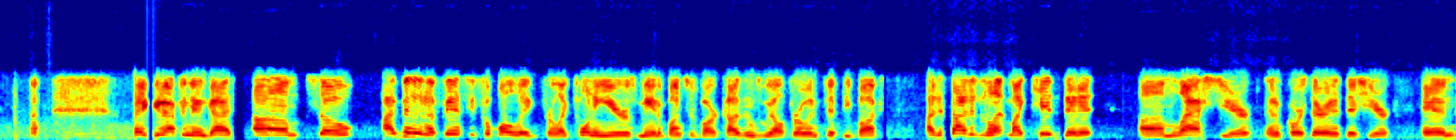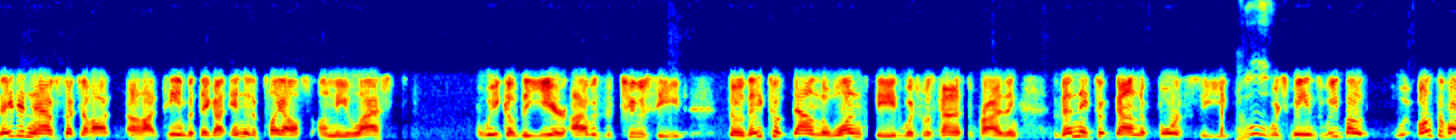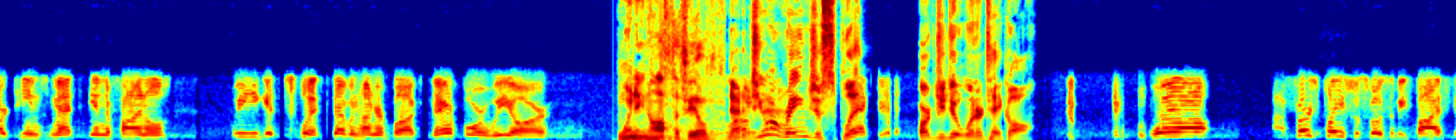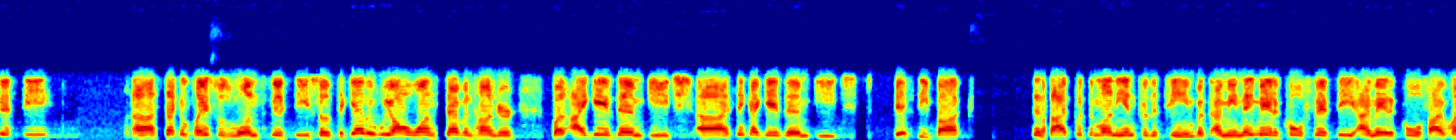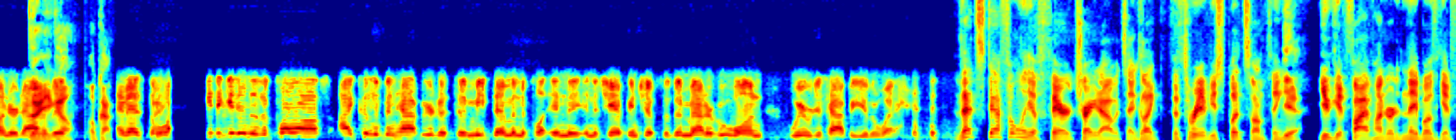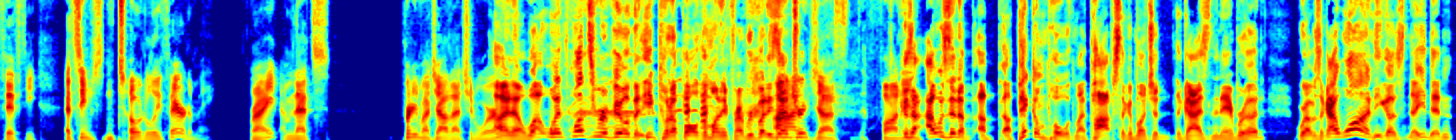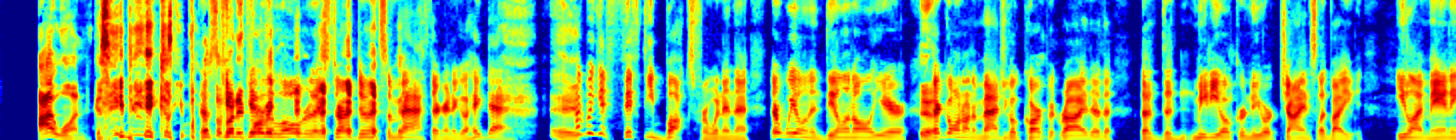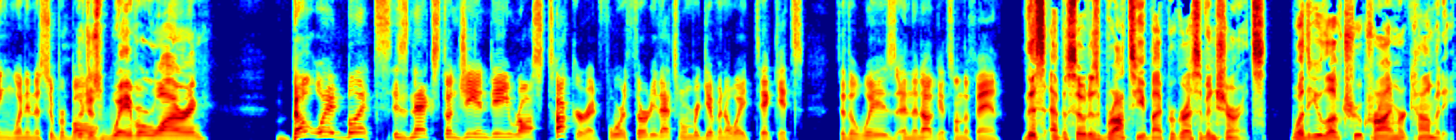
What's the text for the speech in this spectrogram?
Hey, good afternoon, guys. Um, so I've been in a fantasy football league for like 20 years. Me and a bunch of our cousins, we all throw in 50 bucks. I decided to let my kids in it um, last year, and of course they're in it this year. And they didn't have such a hot a hot team, but they got into the playoffs on the last week of the year. I was the two seed, so they took down the one seed, which was kind of surprising. Then they took down the fourth seed, which means we both both of our teams met in the finals. We get split seven hundred bucks. Therefore, we are Winning off the field. Now, did you arrange a split, or did you do a winner take all? well. First place was supposed to be five fifty. Uh, second place was one fifty. So together we all won seven hundred. But I gave them each. Uh, I think I gave them each fifty bucks since I put the money in for the team. But I mean, they made a cool fifty. I made a cool five hundred out There of you it. go. Okay. And as the last to get into the playoffs, I couldn't have been happier to, to meet them in the play, in the in the championship. So it didn't matter who won. We were just happy either way. That's definitely a fair trade, I would say. Like the three of you split something. Yeah. You get 500 and they both get 50. That seems totally fair to me, right? I mean, that's pretty much how that should work. I know. Well, when, once he revealed that he put up all the money for everybody's I'm entry, just funny. because I, I was in a, a, a pick 'em poll with my pops, like a bunch of the guys in the neighborhood, where I was like, I won. He goes, No, you didn't. I won because he because he put Those up the money kids get for a me. little older, they start doing some math. They're going to go, "Hey, Dad, Hey. how'd we get fifty bucks for winning that?" They're wheeling and dealing all year. Yeah. They're going on a magical carpet ride. They're the, the the mediocre New York Giants, led by Eli Manning, winning the Super Bowl. They're just waiver wiring. Beltway Blitz is next on G and D. Ross Tucker at four thirty. That's when we're giving away tickets to the Wiz and the Nuggets on the fan. This episode is brought to you by Progressive Insurance. Whether you love true crime or comedy,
